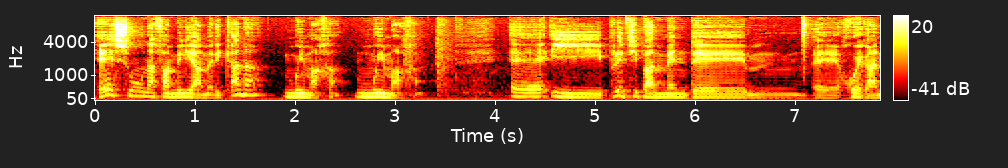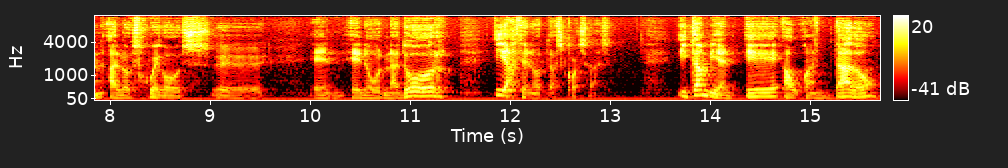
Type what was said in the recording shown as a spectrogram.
Es una familia americana muy maja, muy maja eh, y principalmente mm, eh, juegan a los juegos eh, en, ordenador y hacen otras cosas. Y también he aguantado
